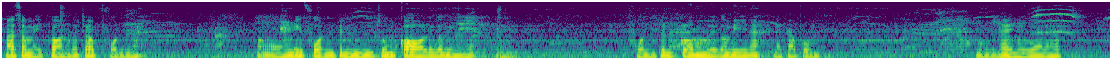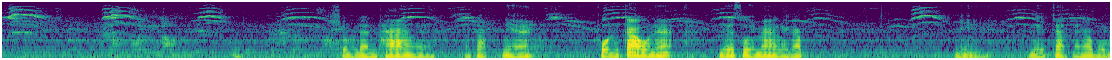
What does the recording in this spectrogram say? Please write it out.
พระสมัยก่อนเขาชอบฝนนะบางองค์นี่ฝนเป็นซุ้มกอเลยก็มีนะฝนจนกลมเลยก็มีนะนะครับ ผมนี่ได้เนื้อนะครับ ชมด้านข้างเลยนะครับ เนี่ยฝนเก่านะฮะเนื้อสวยมากเลยครับ นี่เนื้อจัดนะครับผม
